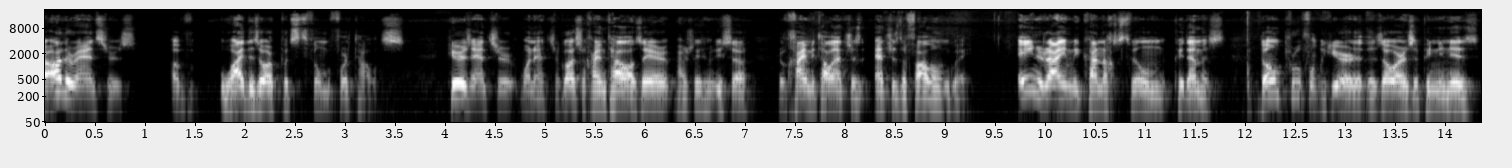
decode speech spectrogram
are other answers of why the Zohar puts tefillin before talus. Here's answer one answer. Gos Chaim Tal Isa. Rav Chaim Vital answers answers the following way. Ein mikanach tefillin kedemis. Don't prove from here that the Zohar's opinion is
